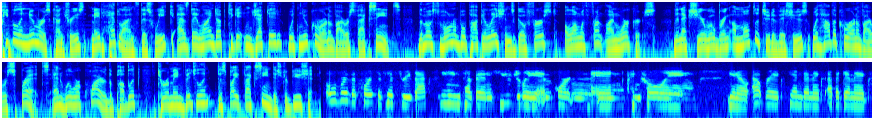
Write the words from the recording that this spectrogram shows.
People in numerous countries made headlines this week as they lined up to get injected with new coronavirus vaccines. The most vulnerable populations go first, along with frontline workers. The next year will bring a multitude of issues with how the coronavirus spreads and will require the public to remain vigilant despite vaccine distribution. Over the course of history, vaccines have been hugely important in controlling you know, outbreaks, pandemics, epidemics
